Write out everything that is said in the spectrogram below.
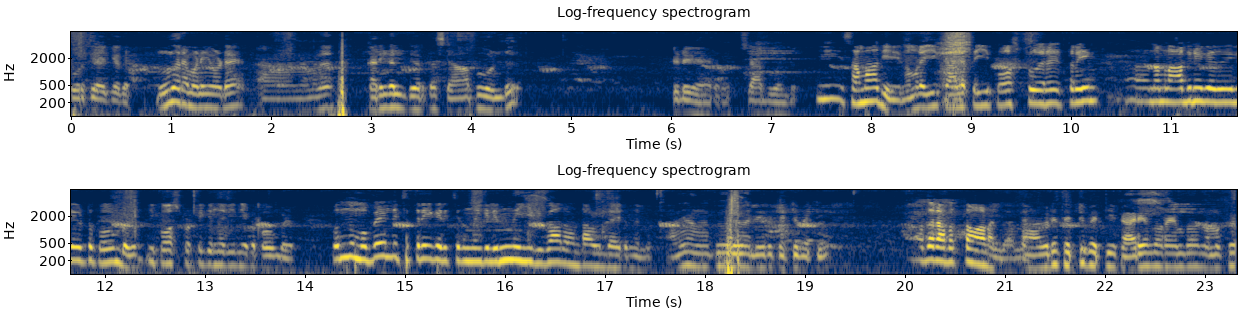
പൂർത്തിയാക്കിയത്. മൂന്നര മണിയോടെ ഞങ്ങൾ കരിങ്കൽ തീർത്ത സ്ലാബ് കൊണ്ട് ഇടുകയായിരുന്നു സ്ലാബ് കൊണ്ട്. ഈ സമാധി നമ്മുടെ ഈ കാലത്ത് ഈ പോസ്റ്റ് വരെ ഇത്രയും നമ്മൾ ആധുനികതയിലോട്ട് പോകുമ്പോഴും ഈ പോസ്റ്റ് ഒട്ടിക്കുന്ന രീതിയൊക്കെ പോകുമ്പോഴും ഒന്ന് മൊബൈലിൽ ചിത്രീകരിച്ചിരുന്നെങ്കിൽ ഇന്ന് ഈ വിവാദം ഉണ്ടാവില്ലായിരുന്നല്ലോ? അത് ഞങ്ങൾക്ക് ഒരു വലിയൊരു തെറ്റ് പറ്റി അതൊരു അബദ്ധമാണല്ലോ അല്ലെ? ആ ഒരു തെറ്റ് പറ്റി കാര്യം എന്ന് പറയുമ്പോൾ നമുക്ക്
